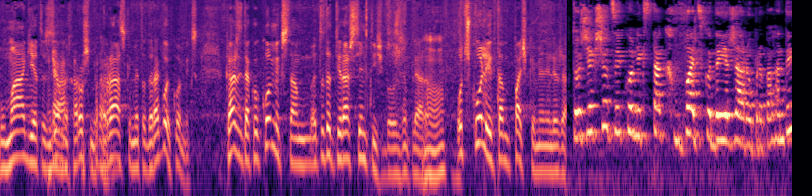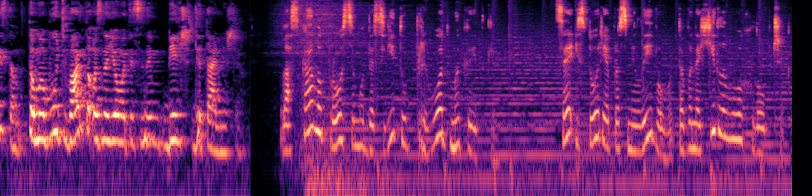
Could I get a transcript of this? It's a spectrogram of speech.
бумаге, это сделано Да, хорошими правда. красками, это дорогой комикс. Каждый такой комикс, там, это, этот тираж 7 тысяч был экземпляров. Вот в школе их там пачками они лежат. Тож, якщо цей комікс так хвацько дає жару пропагандистам, то, мабуть, варто ознайомитися з ним більш детальніше. Ласкаво просимо до світу пригод Микитки. Це історія про сміливого та винахідливого хлопчика,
